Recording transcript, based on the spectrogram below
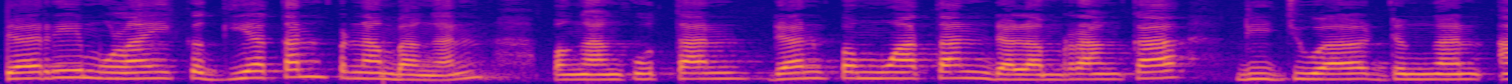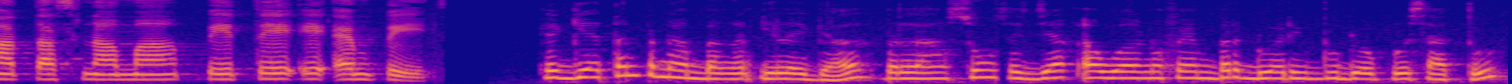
dari mulai kegiatan penambangan, pengangkutan, dan pemuatan dalam rangka dijual dengan atas nama PT EMP. Kegiatan penambangan ilegal berlangsung sejak awal November 2021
